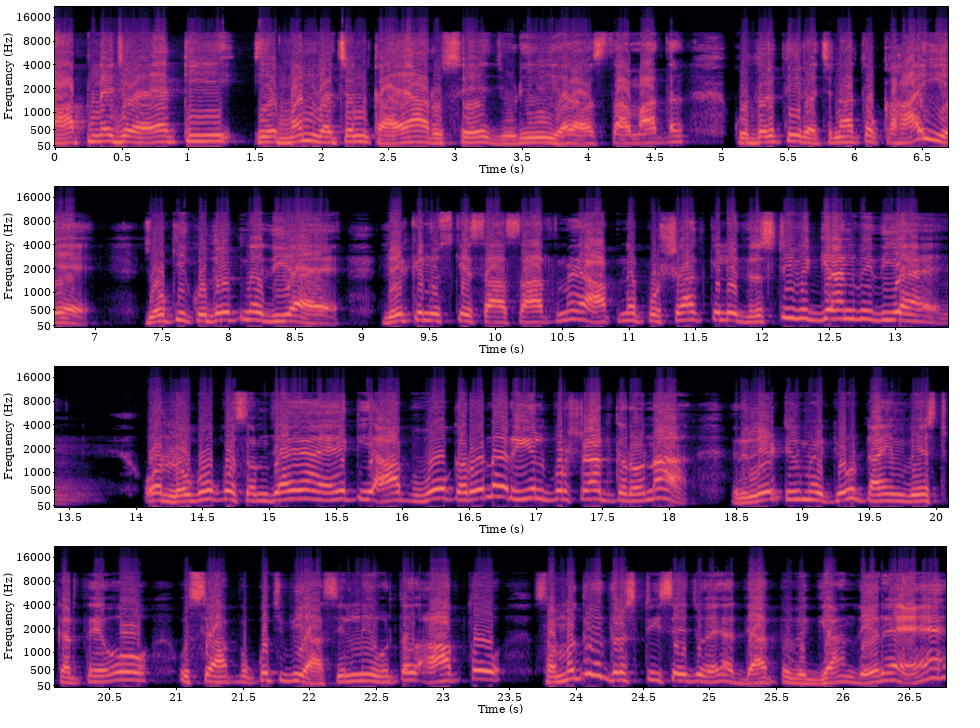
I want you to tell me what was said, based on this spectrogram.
आपने जो है कि ये मन वचन काया और उससे जुड़ी हुई हर अवस्था मात्र। कुदरती रचना तो कहा ही है, जो कि कुदरत ने दिया है, लेकिन उसके साथ साथ में आपने पुरुषार्थ के लिए दृष्टि विज्ञान भी दिया है। और लोगों को समझाया है कि आप वो करो ना रियल पुरुषार्थ करो ना। रिलेटिव में क्यों टाइम वेस्ट करते हो? उससे आपको कुछ भी हासिल नहीं होता। आप तो समग्र दृष्टि से जो है अध्यात्म विज्ञान दे रहे हैं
